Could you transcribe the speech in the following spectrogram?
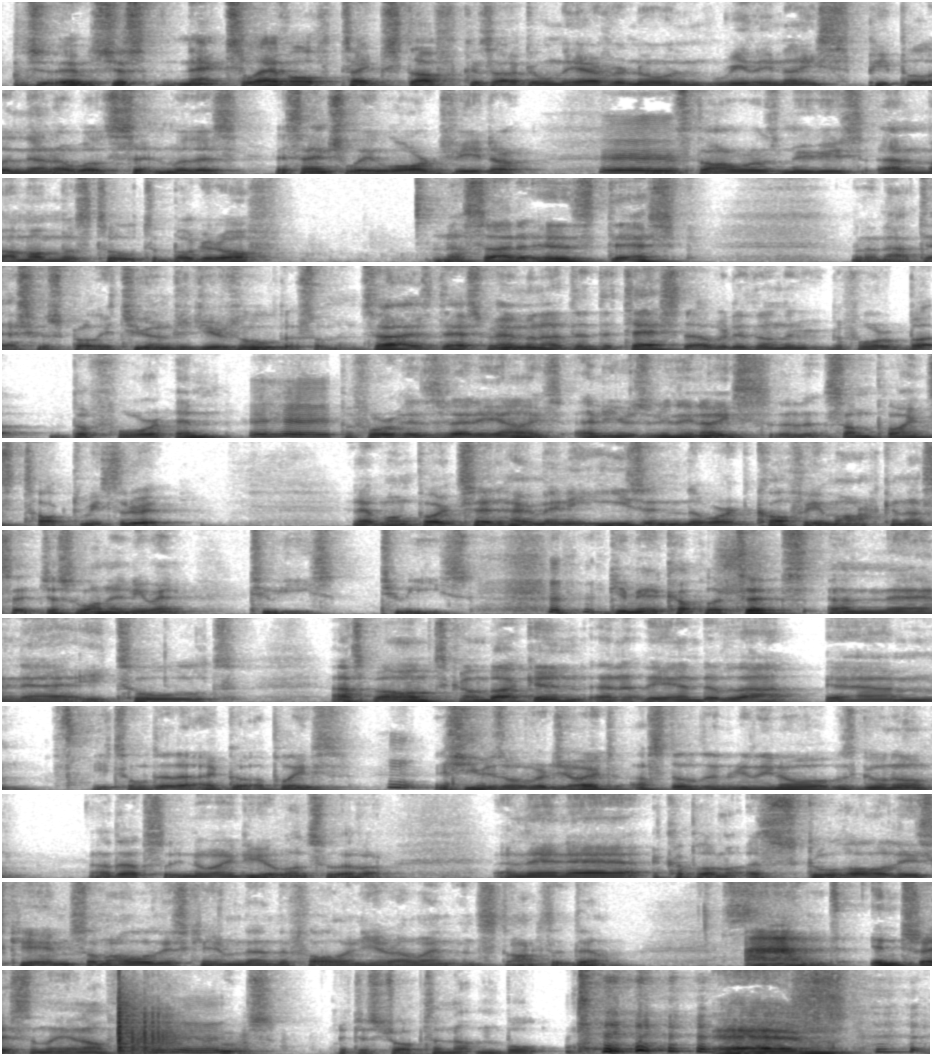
it was just next level type stuff because I'd only ever known really nice people, and then I was sitting with this essentially Lord Vader from the Star Wars movies, and my mum was told to bugger off, and I sat at his desk. Well, that desk was probably 200 years old or something. So at his desk with him, and I did the test that I would have done the week before, but before him, Mm-hmm. before his very eyes. And he was really nice, and at some points talked me through it. And at one point said, How many E's in the word coffee, Mark? And I said, Just one. And he went, Two E's, two E's. Give me a couple of tips. And then uh, he told, asked my mum to come back in. And at the end of that, um, he told her that I'd got a place. And she was overjoyed. I still didn't really know what was going on. I had absolutely no idea whatsoever. And then uh, a couple of school holidays came, summer holidays came, then the following year I went and started there. And interestingly enough, oops, I just dropped a nut and bolt. um,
